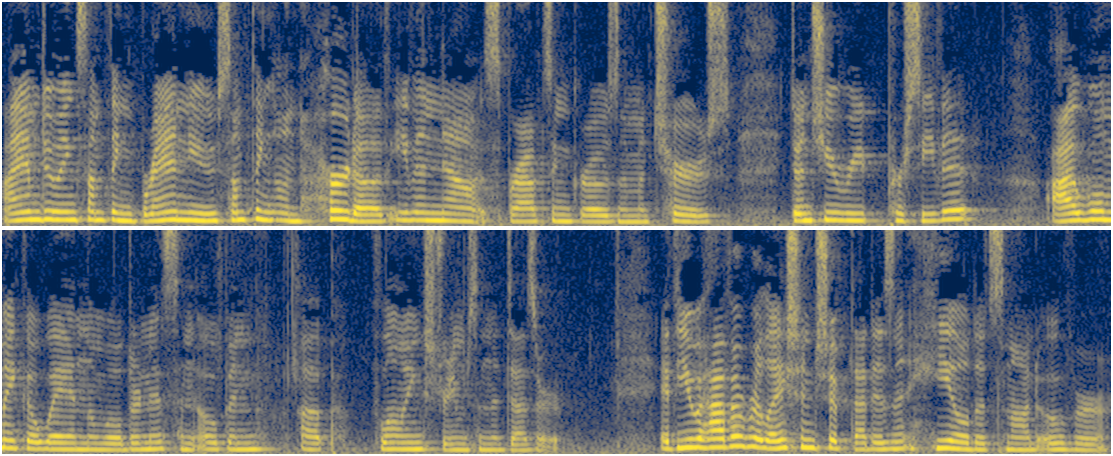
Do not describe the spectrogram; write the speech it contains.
I am doing something brand new, something unheard of. Even now it sprouts and grows and matures. Don't you re- perceive it? I will make a way in the wilderness and open up flowing streams in the desert. If you have a relationship that isn't healed, it's not over.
